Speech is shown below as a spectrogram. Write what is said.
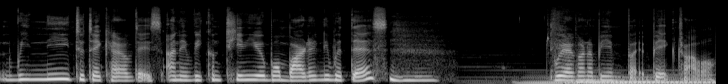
We need to take care of this. And if we continue bombarding it with this, Mm-hmm. we are going to be in b- big trouble.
